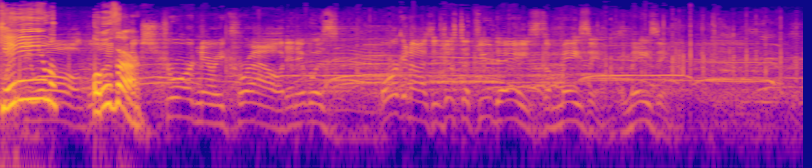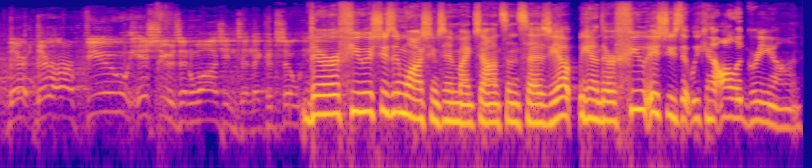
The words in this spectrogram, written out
game over. Extraordinary crowd, and it was organized in just a few days. It's amazing, amazing. There, there are few issues in Washington that could so. There are a few issues in Washington, Mike Johnson says. Yep. You know, there are a few issues that we can all agree on.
